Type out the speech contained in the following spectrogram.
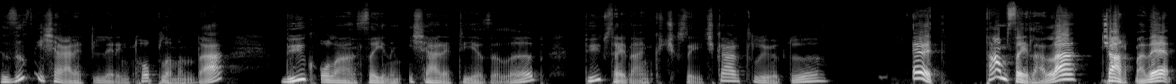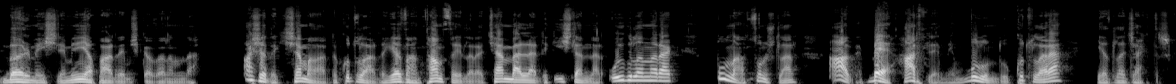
Zıt işaretlilerin toplamında büyük olan sayının işareti yazılıp büyük sayıdan küçük sayı çıkartılıyordu. Evet, tam sayılarla çarpma ve bölme işlemini yapar demiş kazanımda. Aşağıdaki şemalarda kutularda yazan tam sayılara çemberlerdeki işlemler uygulanarak bulunan sonuçlar A ve B harflerinin bulunduğu kutulara yazılacaktır.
